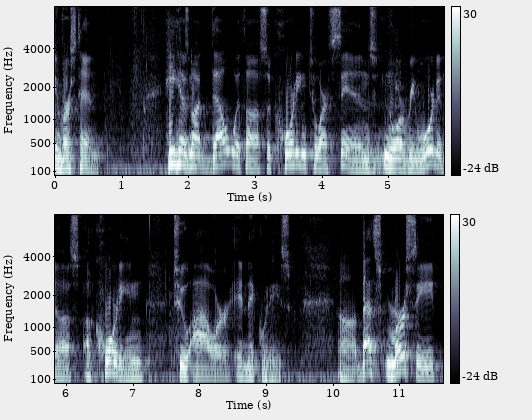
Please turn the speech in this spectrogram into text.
In verse 10, he has not dealt with us according to our sins, nor rewarded us according to our iniquities. Uh, that's mercy.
